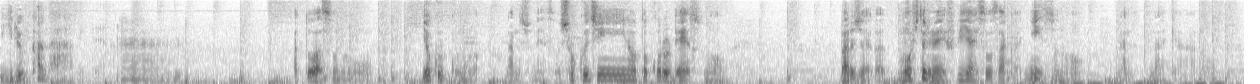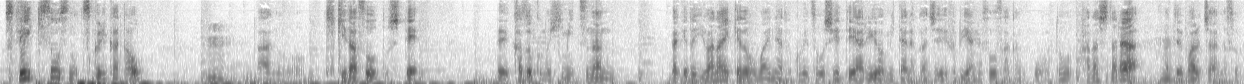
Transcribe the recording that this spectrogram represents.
な。いるかな？みたいな。あとはそのよくこのなんでしょうねその食事のところでそのバルジャーがもう一人の FBI 捜査官にそのなんなんだっけなあのステーキソースの作り方をうん。あの聞き出そうとしてで家族の秘密なんだけど言わないけどお前には特別教えてやるよみたいな感じで FBI の捜査官がこうと話したら、うん。例えばバルチャーがその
